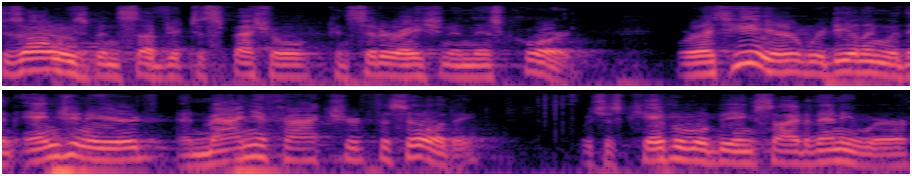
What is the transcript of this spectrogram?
has always been subject to special consideration in this court. Whereas here, we're dealing with an engineered and manufactured facility, which is capable of being sited anywhere,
